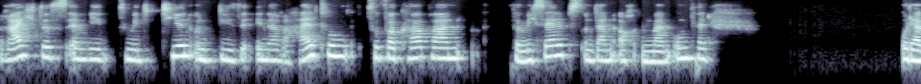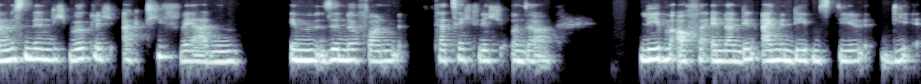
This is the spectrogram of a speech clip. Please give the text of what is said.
reicht es irgendwie zu meditieren und diese innere Haltung zu verkörpern für mich selbst und dann auch in meinem Umfeld? Oder müssen wir nicht wirklich aktiv werden im Sinne von tatsächlich unser Leben auch verändern, den eigenen Lebensstil, die,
